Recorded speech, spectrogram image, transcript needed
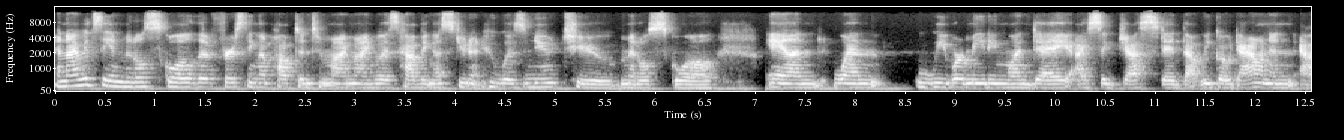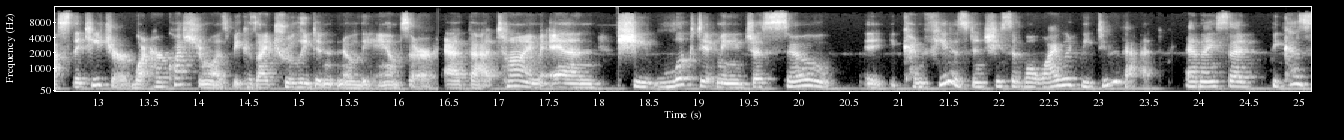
And I would say in middle school, the first thing that popped into my mind was having a student who was new to middle school. And when we were meeting one day, I suggested that we go down and ask the teacher what her question was because I truly didn't know the answer at that time. And she looked at me just so eh, confused and she said, Well, why would we do that? And I said, because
